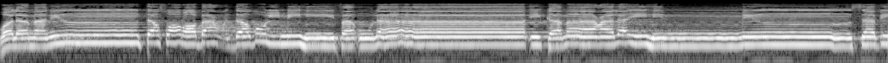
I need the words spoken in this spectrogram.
وَلَمَنِ انتَصَرَ بَعْدَ ظُلْمِهِ فَأُولَٰئِكَ مَا عَلَيْهِم مِّن سَبِيلٍ.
